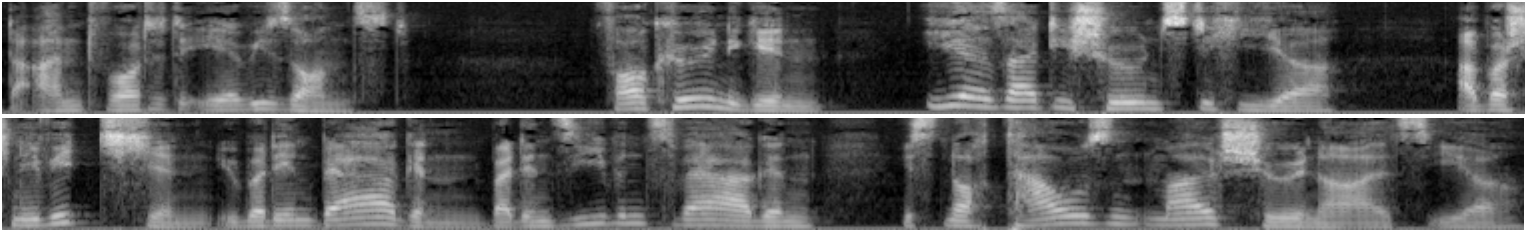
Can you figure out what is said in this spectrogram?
Da antwortete er wie sonst Frau Königin, ihr seid die Schönste hier, aber Schneewittchen über den Bergen bei den sieben Zwergen ist noch tausendmal schöner als ihr.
